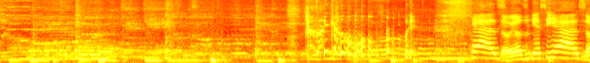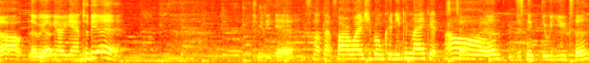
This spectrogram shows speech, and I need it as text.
has. No, he hasn't. Yes, he has. No, oh, there we here go. again. To the air! To the air. It's not that far away, Shabunkin. You can make it. Turn Oh. around. You just need to do a U-turn.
